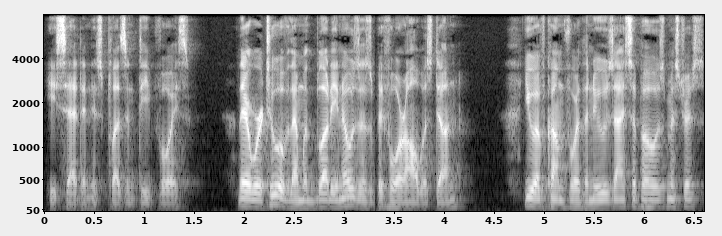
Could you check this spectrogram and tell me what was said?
he said in his pleasant deep voice. There were two of them with bloody noses before all was done. You have come for the news, I suppose, mistress?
